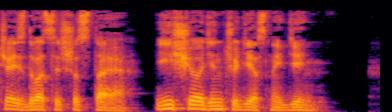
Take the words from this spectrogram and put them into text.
Часть 26. Еще один чудесный день.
